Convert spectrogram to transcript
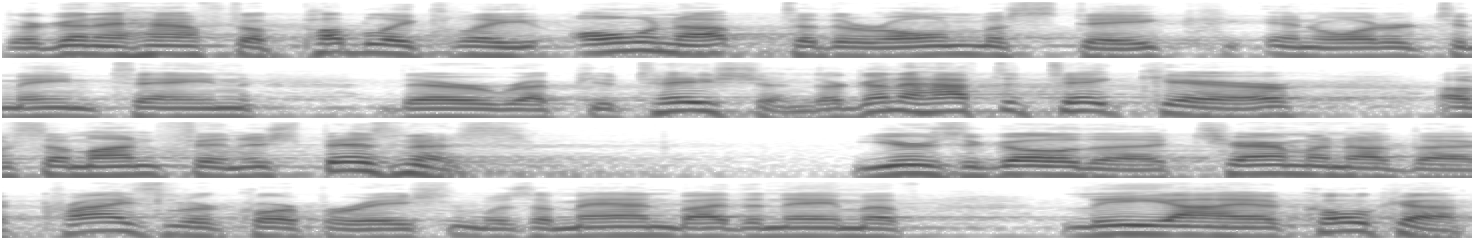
They're going to have to publicly own up to their own mistake in order to maintain their reputation. They're going to have to take care of some unfinished business. Years ago, the chairman of the Chrysler Corporation was a man by the name of Lee Iacocca.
